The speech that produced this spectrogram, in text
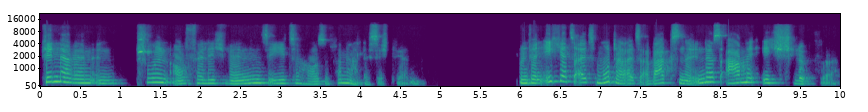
Kinder werden in Schulen auffällig, wenn sie zu Hause vernachlässigt werden. Und wenn ich jetzt als Mutter, als Erwachsene in das arme Ich schlüpfe,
